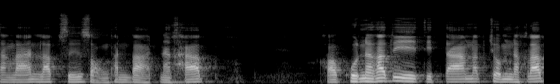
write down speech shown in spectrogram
ทางร้านรับซื้อ 2,000 บาทนะครับ ขอบคุณนะครับที่ติดตามรับชมนะครับ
